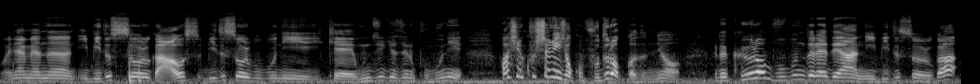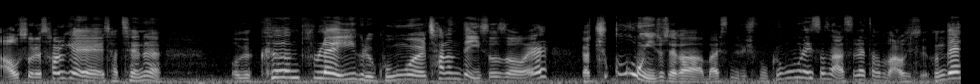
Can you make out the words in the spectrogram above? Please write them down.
왜냐면은 이 midsole과 out midsole 부분이 이렇게 움직여지는 부분이 훨씬 쿠션이 좋고 부드럽거든요. 그래서 그런 부분들에 대한 이 midsole과 outsole의 설계 자체는 어, 그 큰 플레이 그리고 공을 차는 데 있어서의 그러니까 축구공이죠. 제가 말씀드리고 싶은 그 부분에 있어서 아슬레타가 더 나을 수 있어요. 근데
